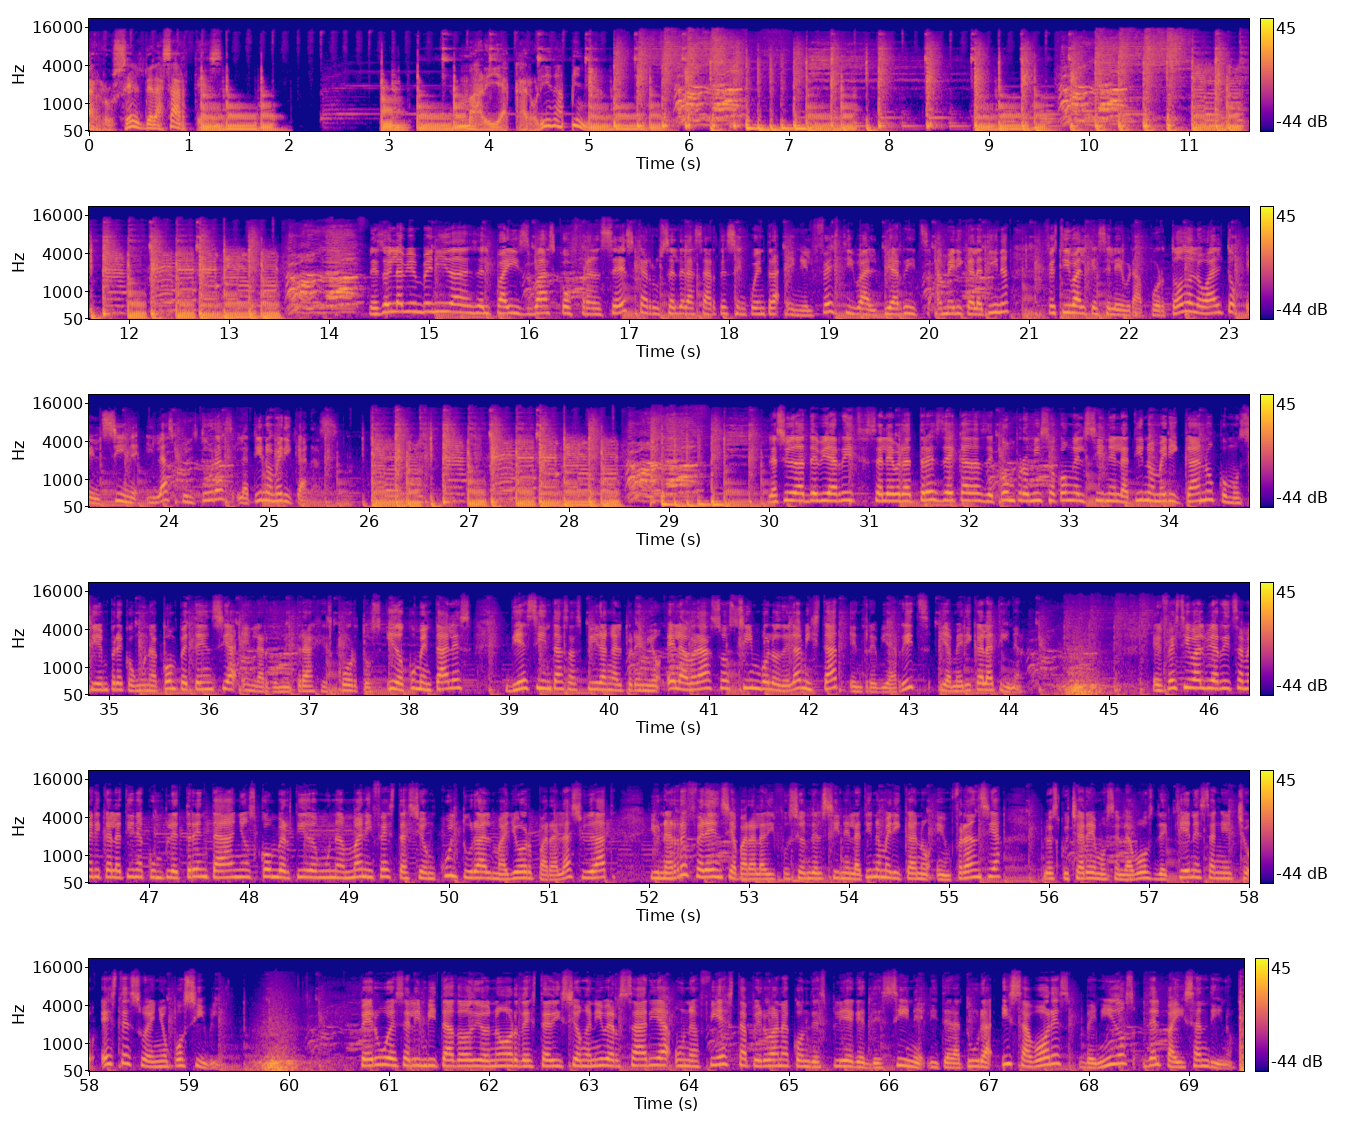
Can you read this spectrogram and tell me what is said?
Carrusel de las Artes. María Carolina Piña. Les doy la bienvenida desde el País Vasco francés. Carrusel de las Artes se encuentra en el Festival Biarritz América Latina, festival que celebra por todo lo alto el cine y las culturas latinoamericanas. La ciudad de Biarritz celebra tres décadas de compromiso con el cine latinoamericano, como siempre con una competencia en largometrajes cortos y documentales. Diez cintas aspiran al premio El Abrazo, símbolo de la amistad entre Biarritz y América Latina. El Festival Biarritz América Latina cumple 30 años convertido en una manifestación cultural mayor para la ciudad y una referencia para la difusión del cine latinoamericano en Francia. Lo escucharemos en la voz de quienes han hecho este sueño posible. Perú es el invitado de honor de esta edición aniversaria, una fiesta peruana con despliegue de cine, literatura y sabores venidos del país andino.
